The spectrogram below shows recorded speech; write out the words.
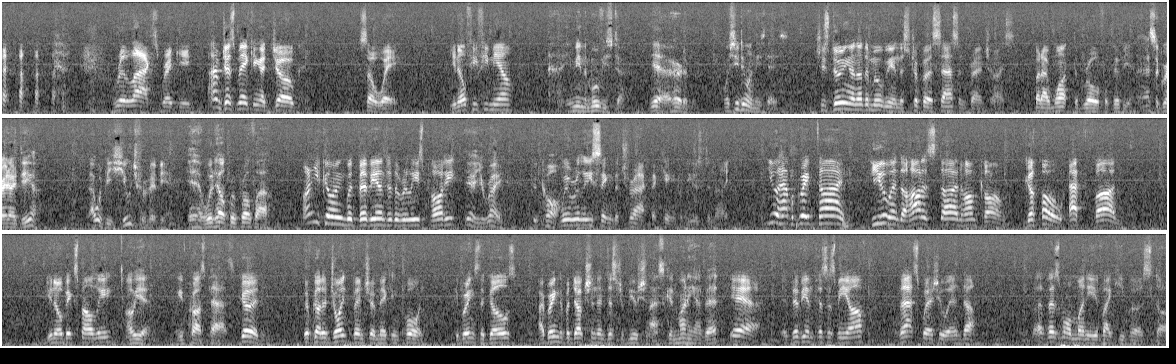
Relax, Ricky. I'm just making a joke. So wait, you know Fifi Meow? You mean the movie star? Yeah, I heard of her. What's she doing these days? She's doing another movie in the Stripper Assassin franchise, but I want the role for Vivian. That's a great idea. That would be huge for Vivian. Yeah, it would help her profile. Aren't you going with Vivian to the release party? Yeah, you're right. Good call. We're releasing the track that King produced tonight. You have a great time. You and the hottest star in Hong Kong. Go, have fun. You know Big Smile Lee? Oh yeah, we've crossed paths. Good. We've got a joint venture making porn. He brings the girls, I bring the production and distribution. That's good money, I bet. Yeah, if Vivian pisses me off, that's where she'll end up. But there's more money if I keep her a star.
